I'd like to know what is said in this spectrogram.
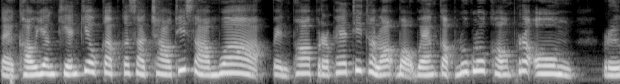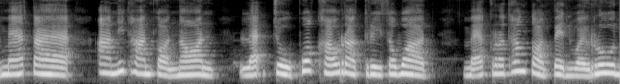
แต่เขายังเขียนเกี่ยวกับกษัตริย์ชาวที่สามว่าเป็นพ่อประเภทที่ทะเลาะเบาแวงกับลูกๆของพระองค์ หรือแม้แต่อ่านนิทานก่อนนอน และจูบพวกเขาราตรีสวัสดิ์แม้กระทั่งตอนเป็นวัยรุ่น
